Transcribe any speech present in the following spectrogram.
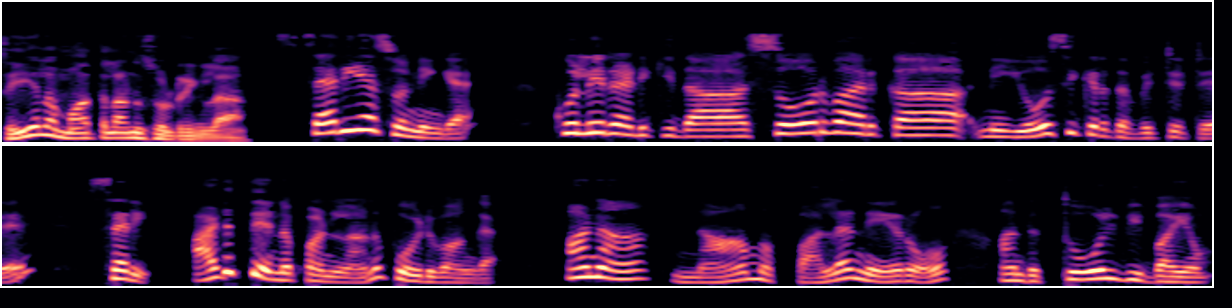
செயல மாத்தலாம்னு சொல்றீங்களா? சரியா சொன்னீங்க. குளிர் அடிக்குதா சோர்வா இருக்கா நீ யோசிக்கிறத விட்டுட்டு சரி அடுத்து என்ன பண்ணலாம்னு போயிடுவாங்க. ஆனா நாம பல நேரம் அந்த தோல்வி பயம்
